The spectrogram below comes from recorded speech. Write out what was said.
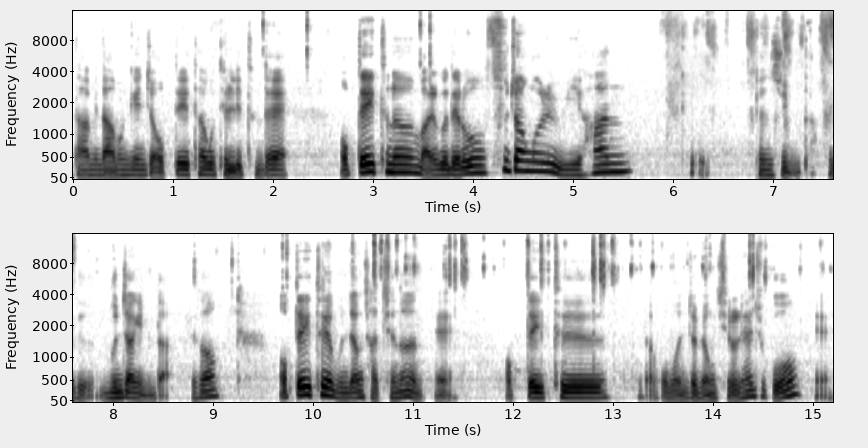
다음에 남은 게 이제 업데이트하고 딜리트인데 업데이트는 말 그대로 수정을 위한 그 변수입니다. 그 문장입니다. 그래서 업데이트의 문장 자체는 예, 업데이트라고 먼저 명시를 해주고 예,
